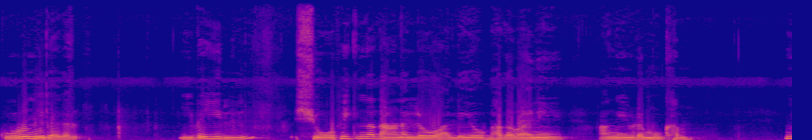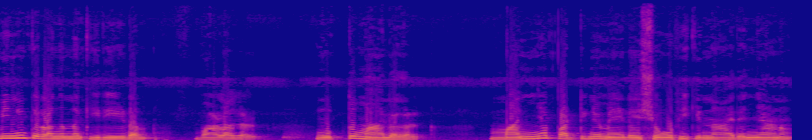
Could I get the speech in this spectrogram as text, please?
കുറുനിരകൾ. ഇവയിൽ ശോഭിക്കുന്നതാണല്ലോ അല്ലയോ ഭഗവാനെ അങ്ങയുടെ മുഖം. മിന്നിത്തിളങ്ങുന്ന കിരീടം വളകൾ മുത്തുമാലകൾ മഞ്ഞപ്പട്ടിനുമേലെ ശോഭിക്കുന്ന അരഞ്ഞാണം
